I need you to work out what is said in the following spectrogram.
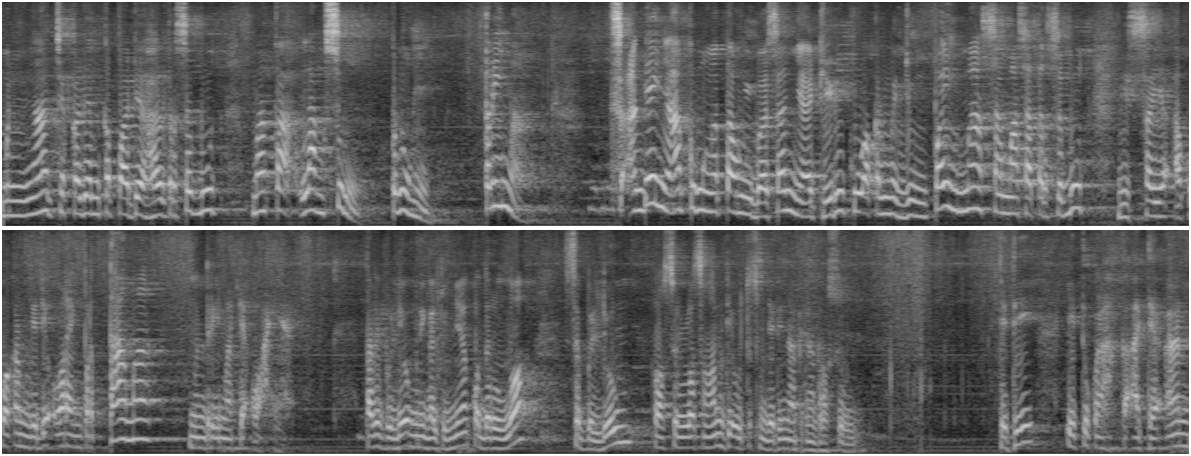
mengajak kalian kepada hal tersebut, maka langsung penuhi, terima. Seandainya aku mengetahui bahasanya diriku akan menjumpai masa-masa tersebut, niscaya aku akan menjadi orang yang pertama menerima dakwahnya. Tapi beliau meninggal dunia qadarullah sebelum Rasulullah SAW diutus menjadi Nabi dan Rasul. Jadi itulah keadaan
